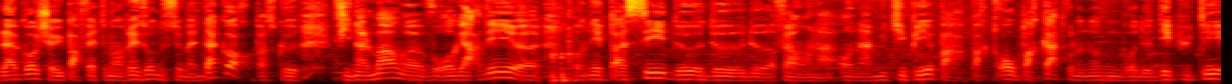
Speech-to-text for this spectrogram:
la gauche a eu parfaitement raison de se mettre d'accord, parce que finalement, euh, vous regardez, euh, on est passé de, de, de- enfin, on a, on a multiplié par par trois ou par quatre le nombre de députés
